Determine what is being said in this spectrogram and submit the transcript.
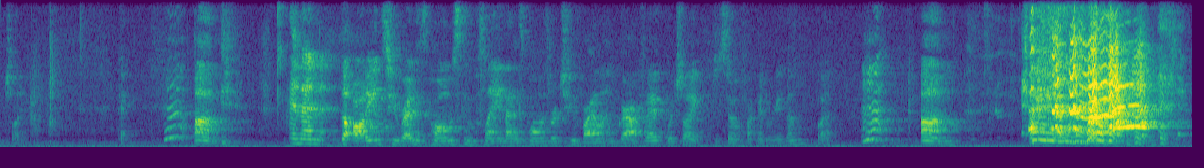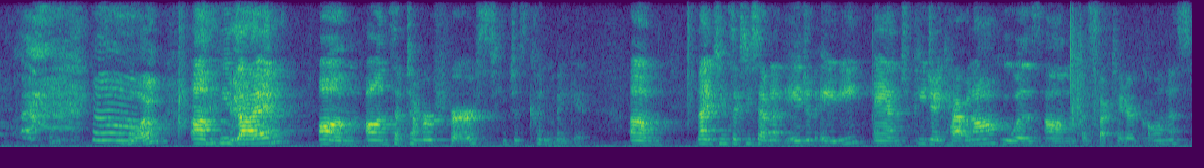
which like, okay. Um, and then the audience who read his poems complained that his poems were too violent and graphic, which like just don't fucking read them. What? Um. Hello. Um, he died um on September first. He just couldn't make it. Um, 1967 at the age of 80, and P.J. Kavanagh, who was um a Spectator columnist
